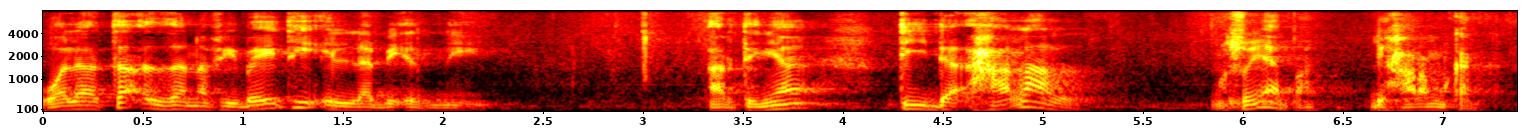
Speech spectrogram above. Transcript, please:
wa la ta'zana fi baiti illa biizni. Artinya tidak halal. Maksudnya apa? Diharamkan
